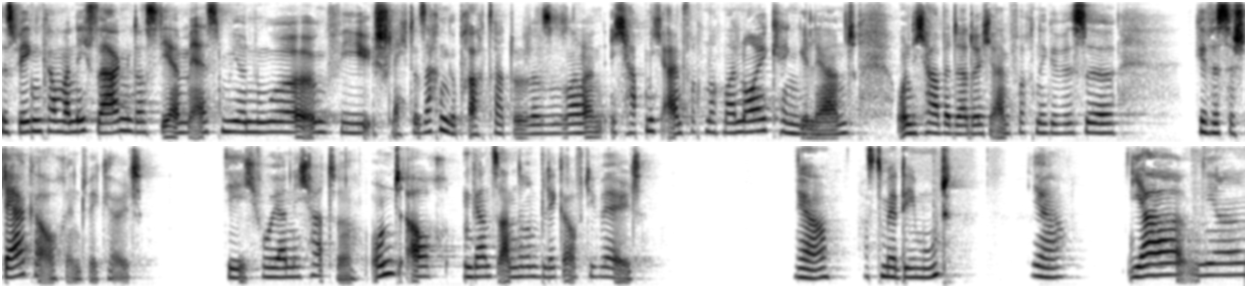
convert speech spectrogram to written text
Deswegen kann man nicht sagen, dass die MS mir nur irgendwie schlechte Sachen gebracht hat oder so, sondern ich habe mich einfach nochmal neu kennengelernt und ich habe dadurch einfach eine gewisse, gewisse Stärke auch entwickelt, die ich vorher nicht hatte. Und auch einen ganz anderen Blick auf die Welt. Ja, hast du mehr Demut? Ja. Ja, ja,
